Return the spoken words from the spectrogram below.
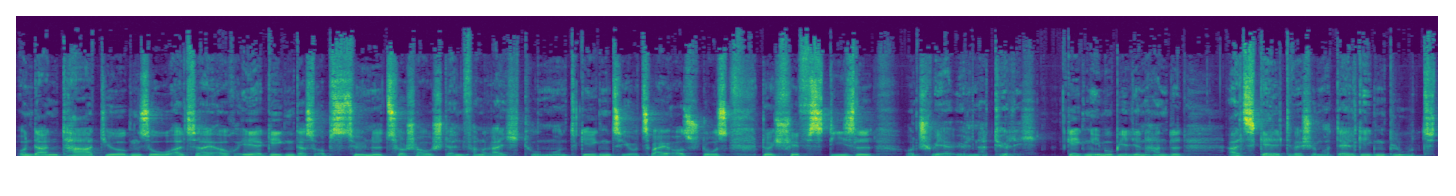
und dann tat Jürgen so, als sei auch er gegen das Obszöne zur Schaustellen von Reichtum und gegen CO2-Ausstoß durch Schiffsdiesel und Schweröl natürlich. Gegen Immobilienhandel als Geldwäschemodell, gegen Blut,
